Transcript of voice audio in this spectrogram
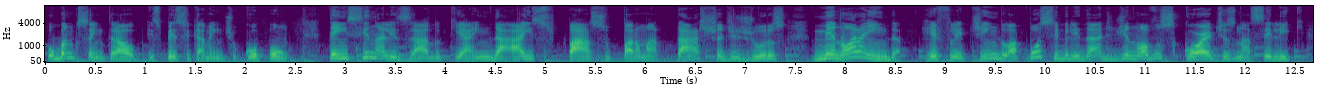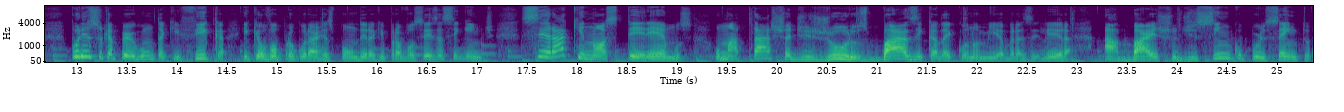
o Banco Central, especificamente o Copom, tem sinalizado que ainda há espaço para uma taxa de juros menor ainda, refletindo a possibilidade de novos cortes na Selic. Por isso que a pergunta que fica e que eu vou procurar responder aqui para vocês é a seguinte, será que nós teremos uma taxa de juros básica da economia brasileira abaixo de 5%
